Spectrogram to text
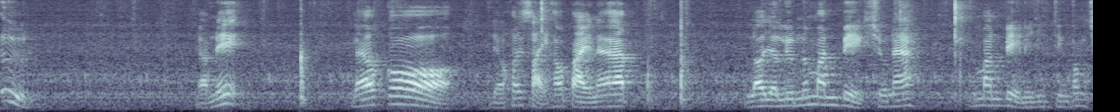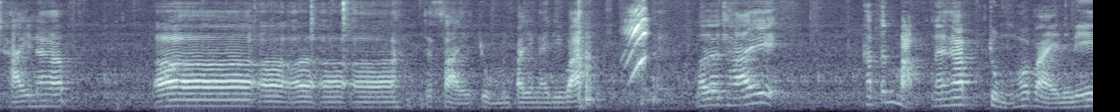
อือแบบนี้ แล้วก็ เดี๋ยวค่อยใส่เข้าไปนะครับ เราอย่าลืมน้ำมันเบรกเชียวนะ น้ำมันเบรกนี่จริง ๆ ต้องใช้นะครับ เออเออเออเออจะใส่จุ่มมันไปยังไงดีวะ เราจะใช้ คัตเติ้ลบัตนะครับ จุ่มเข้าไปในนี้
